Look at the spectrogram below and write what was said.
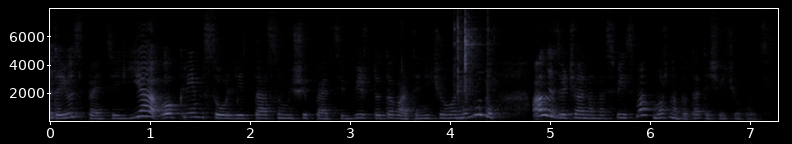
Додаю спеції. Я, окрім солі та суміші перців, більш додавати нічого не буду, але, звичайно, на свій смак можна додати ще чогось.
